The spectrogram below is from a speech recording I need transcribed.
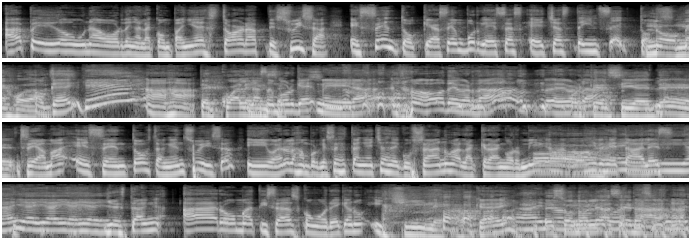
ha pedido una orden a la compañía de startup de Suiza, Essento, que hace hamburguesas hechas de insectos. No me jodas. ¿Ok? ¿Qué? Ajá. ¿De cuáles Las hamburguesas. Mira, no, de verdad. De verdad. Porque si es de- La- se llama Essento, están en Suiza. Y bueno, las hamburguesas están hechas de gusanos, alacrán, hormigas, arroz y vegetales. Ay, ay, ay, ay, ay, ay. Y están aromatizadas con orégano y chile, ¿ok? Ay, Eso no, le hace nada. le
